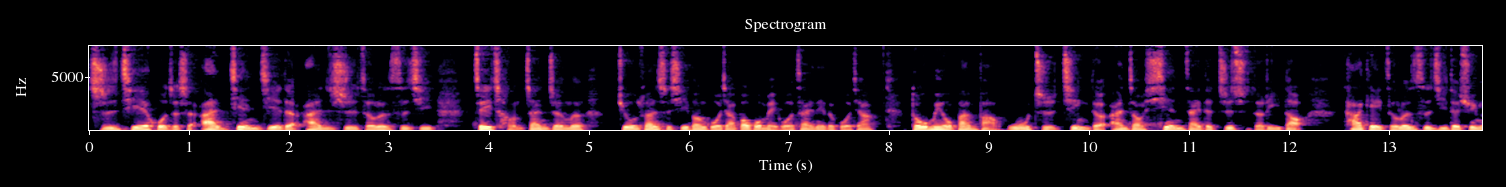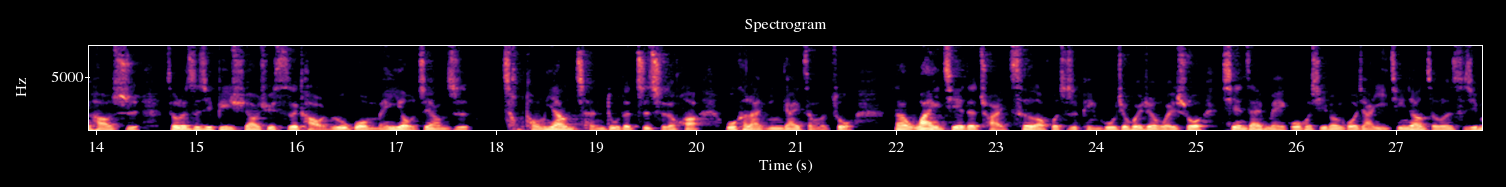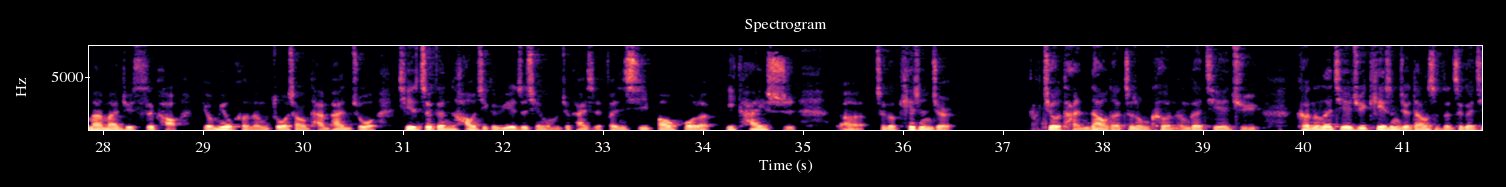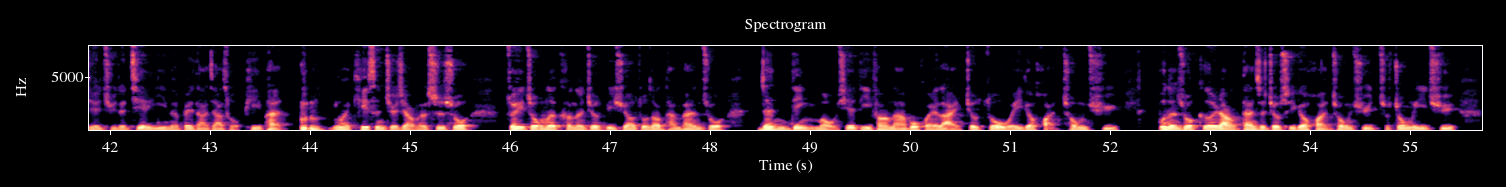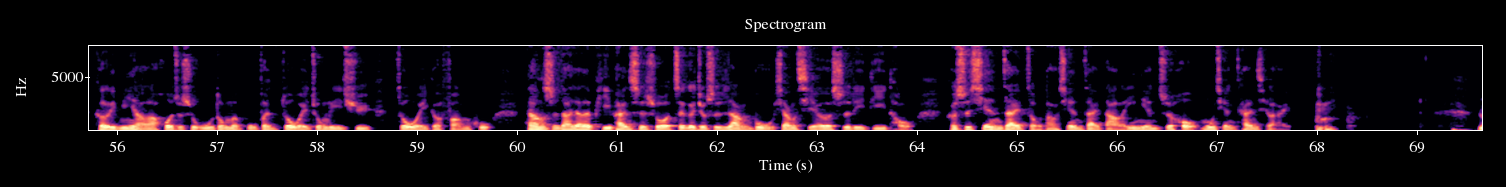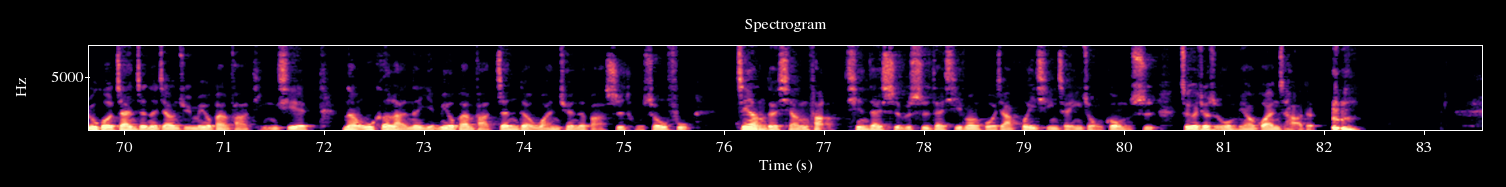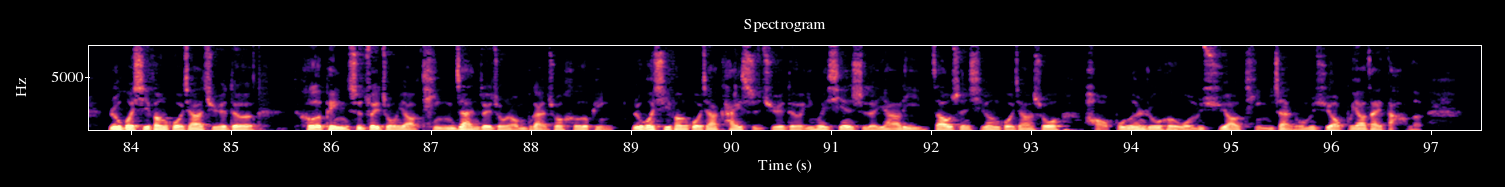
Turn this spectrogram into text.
直接或者是暗间接的暗示，泽伦斯基这一场战争呢，就算是西方国家，包括美国在内的国家都没有办法无止境的按照现在的支持的力道，他给泽伦斯基的讯号是，泽伦斯基必须要去思考，如果没有这样子。同样程度的支持的话，乌克兰应该怎么做？那外界的揣测或者是评估就会认为说，现在美国或西方国家已经让泽伦斯基慢慢去思考，有没有可能坐上谈判桌。其实这跟好几个月之前我们就开始分析，包括了一开始，呃，这个 Kissinger 就谈到的这种可能的结局，可能的结局，Kissinger 当时的这个结局的建议呢，被大家所批判，因为 Kissinger 讲的是说。最终呢，可能就必须要坐上谈判桌，认定某些地方拿不回来，就作为一个缓冲区，不能说割让，但是就是一个缓冲区，就中立区，克里米亚啦，或者是乌东的部分作为中立区，作为一个防护。当时大家的批判是说，这个就是让步，向邪恶势力低头。可是现在走到现在，打了一年之后，目前看起来。如果战争的僵局没有办法停歇，那乌克兰呢，也没有办法真的完全的把失土收复。这样的想法，现在是不是在西方国家会形成一种共识？这个就是我们要观察的。如果西方国家觉得和平是最重要，停战最重要，我们不敢说和平。如果西方国家开始觉得，因为现实的压力，造成西方国家说好，不论如何，我们需要停战，我们需要不要再打了。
